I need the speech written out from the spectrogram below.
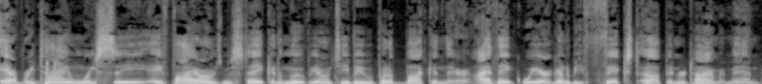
every time we see a firearms mistake in a movie or on TV, we put a buck in there. I think we are going to be fixed up in retirement, man.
